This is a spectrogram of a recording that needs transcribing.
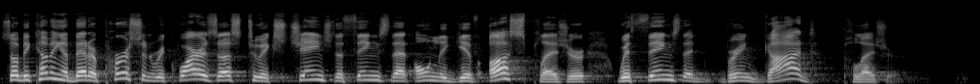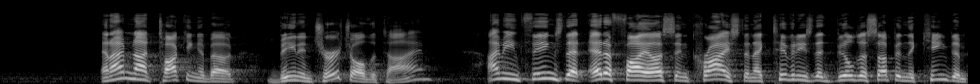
So becoming a better person requires us to exchange the things that only give us pleasure with things that bring God pleasure. And I'm not talking about being in church all the time. I mean things that edify us in Christ and activities that build us up in the kingdom,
